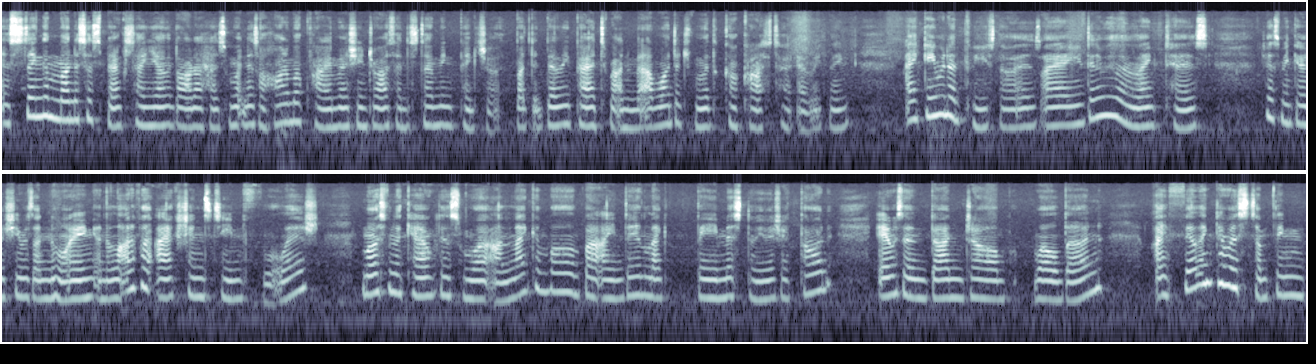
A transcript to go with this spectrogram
a single mother suspects her young daughter has witnessed a horrible crime and she draws a disturbing picture, but the daily path to unravel the truth could cost her everything. I gave it a 3 stars. I didn't really like Tess just because she was annoying and a lot of her actions seemed foolish. Most of the characters were unlikable, but I did like the mystery, which I thought it was a done job well done. I feel like there was something,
